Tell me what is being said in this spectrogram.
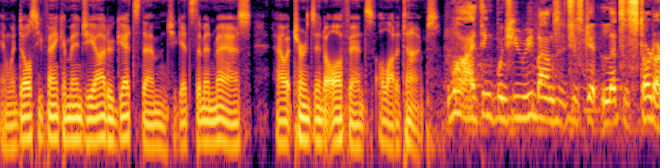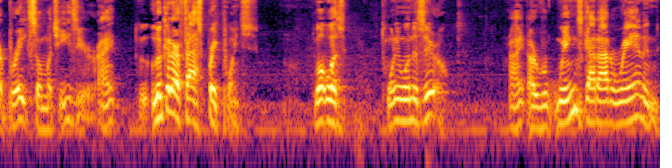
and when Dulcy Fankam gets them, she gets them in mass, how it turns into offense a lot of times. Well, I think when she rebounds, it just get lets us start our break so much easier, right? Look at our fast break points. What was it? 21 to 0, right? Our wings got out and ran, and,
